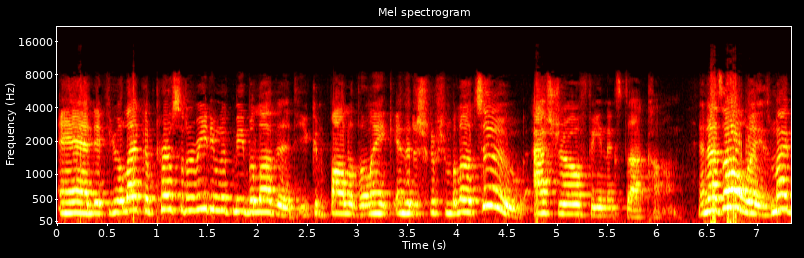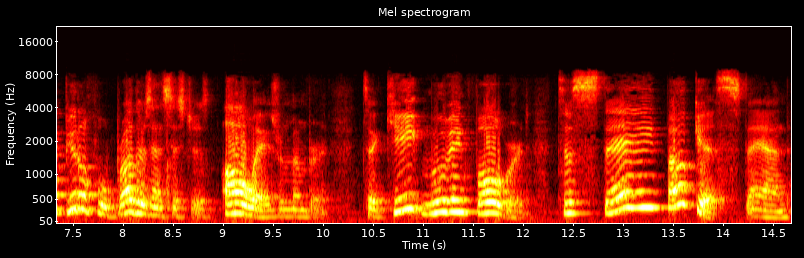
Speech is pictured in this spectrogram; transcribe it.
And if you would like a personal reading with me, beloved, you can follow the link in the description below to astrofenixx.com. And as always, my beautiful brothers and sisters, always remember to keep moving forward, to stay focused, and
